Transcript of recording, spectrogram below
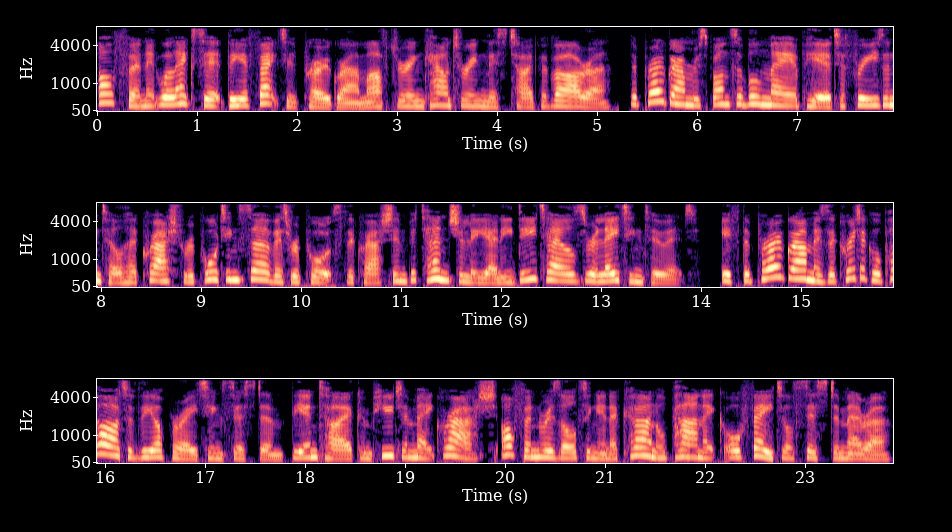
Often it will exit the affected program after encountering this type of error. The program responsible may appear to freeze until her crash reporting service reports the crash and potentially any details relating to it. If the program is a critical part of the operating system, the entire computer may crash, often resulting in a kernel panic or fatal system error,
